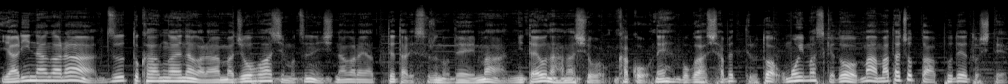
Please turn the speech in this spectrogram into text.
やりながらずっと考えながら、まあ、情報発信も常にしながらやってたりするので、まあ、似たような話を過去ね僕は喋ってるとは思いますけど、まあ、またちょっとアップデートして、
